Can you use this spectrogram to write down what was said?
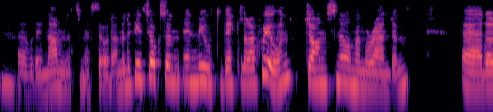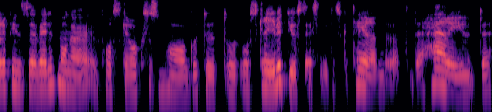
mm. över det namnet som jag såg där. Men det finns ju också en, en motdeklaration, John Snow Memorandum, där det finns väldigt många forskare också som har gått ut och, och skrivit just det som vi diskuterar nu, att det här är ju inte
